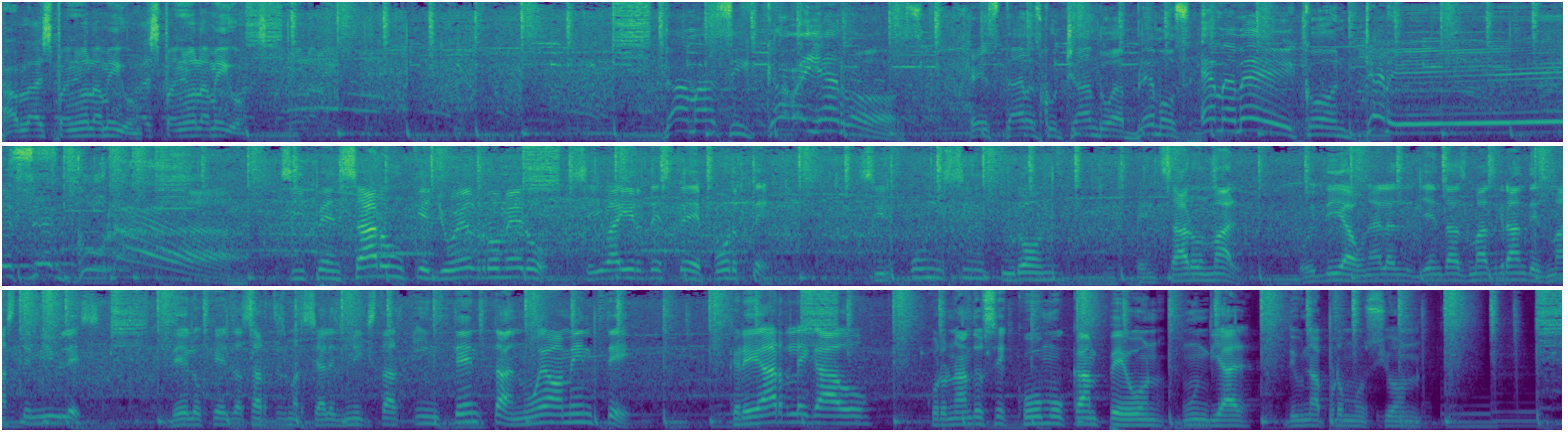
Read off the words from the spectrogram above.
Habla español, amigo. Español, amigo. Damas y caballeros, están escuchando Hablemos MMA con Danny Segura. Si pensaron que Joel Romero se iba a ir de este deporte sin un cinturón, pensaron mal. Hoy día una de las leyendas más grandes, más temibles de lo que es las artes marciales mixtas, intenta nuevamente crear legado coronándose como campeón mundial de una promoción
